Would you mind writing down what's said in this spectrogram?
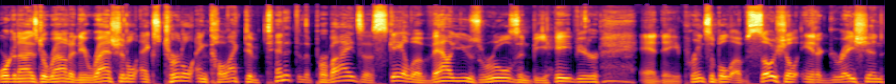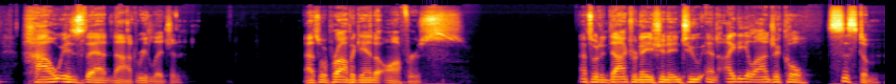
organized around an irrational external and collective tenet that provides a scale of values, rules, and behavior and a principle of social integration. How is that not religion? That's what propaganda offers. That's what indoctrination into an ideological system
